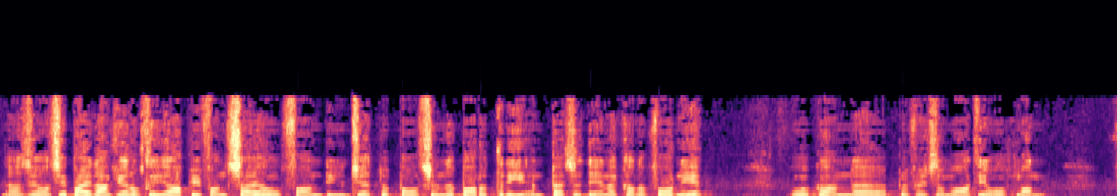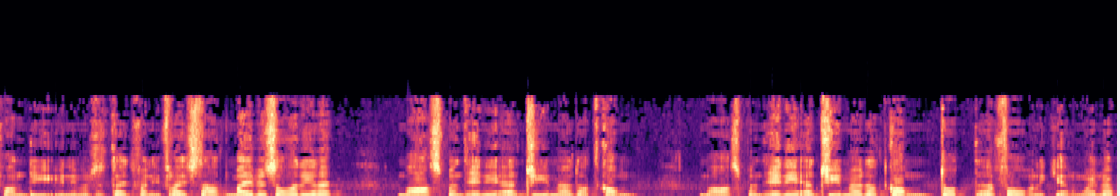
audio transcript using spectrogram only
Dan sê ons baie dankie aan Dr. Japie van Sail van die Jet Propulsion Laboratory in Pasadena, Kalifornië ook aan uh, professor Mati Hofman van die Universiteit van die Vrystaat. My besonderhede maas.henny@gmail.com. maas.henny@gmail.com. Tot 'n uh, volgende keer, mooi loop.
